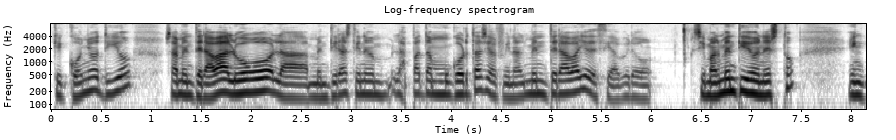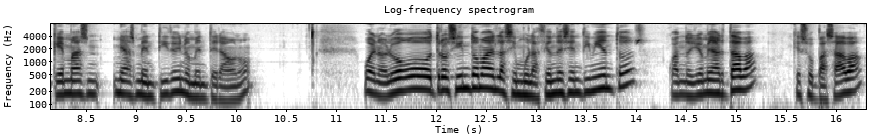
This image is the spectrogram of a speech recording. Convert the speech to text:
¿qué coño, tío? O sea, me enteraba luego, las mentiras tienen las patas muy cortas y al final me enteraba y yo decía, pero si me has mentido en esto, ¿en qué más me has mentido y no me he enterado, no? Bueno, luego otro síntoma es la simulación de sentimientos. Cuando yo me hartaba, que eso pasaba,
